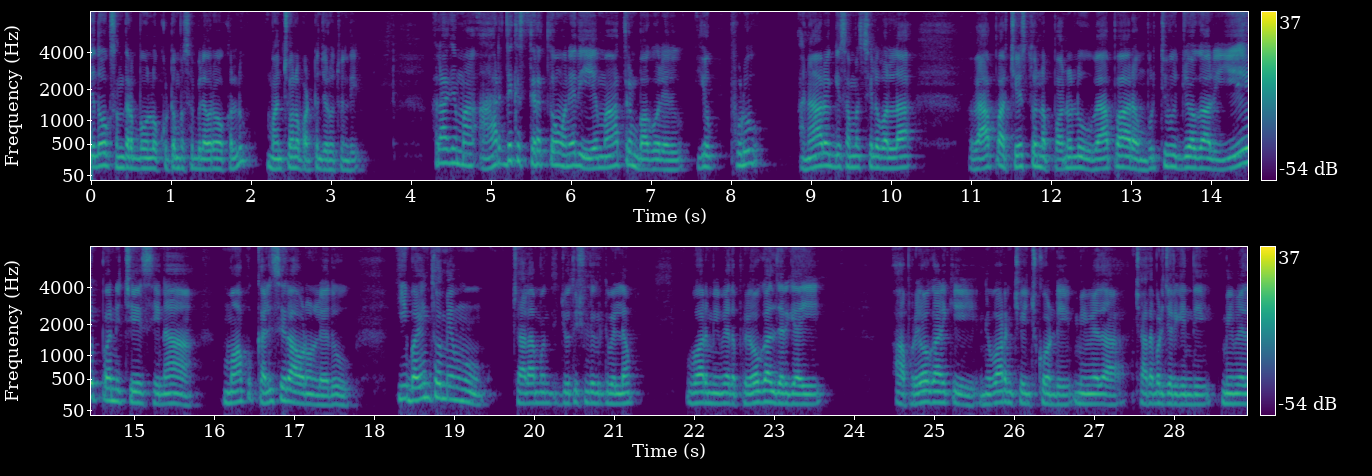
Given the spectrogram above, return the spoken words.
ఏదో ఒక సందర్భంలో కుటుంబ సభ్యులు ఎవరో ఒకళ్ళు మంచంలో పట్టడం జరుగుతుంది. అలాగే మా ఆర్థిక స్థిరత్వం అనేది ఏమాత్రం బాగోలేదు. ఎప్పుడు అనారోగ్య సమస్యల వల్ల వ్యాపార చేస్తున్న పనులు వ్యాపారం వృత్తి ఉద్యోగాలు ఏ పని చేసినా మాకు కలిసి రావడం లేదు. ఈ భయంతో మేము చాలామంది జ్యోతిష్యుల దగ్గరికి వెళ్ళాం. వారు మీ మీద ప్రయోగాలు జరిగాయి. ఆ ప్రయోగానికి నివారణ చేయించుకోండి. మీ మీద చేతబడి జరిగింది. మీ మీద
